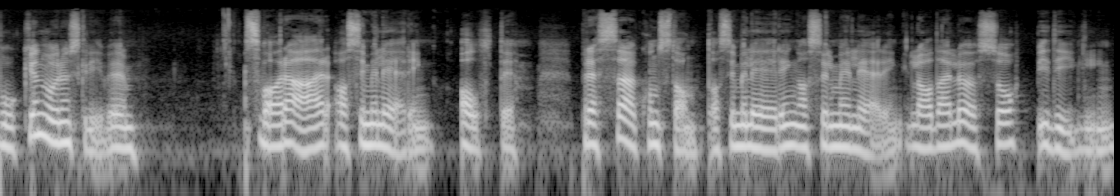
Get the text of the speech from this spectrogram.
boken, hvor hun skriver Svaret er assimilering. Alltid. Presset er konstant. Assimilering, assimilering. La deg løse opp i digelen.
